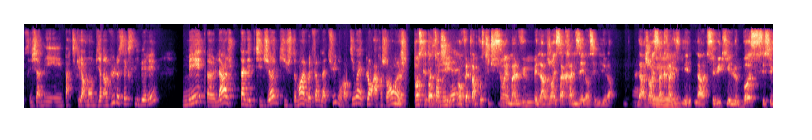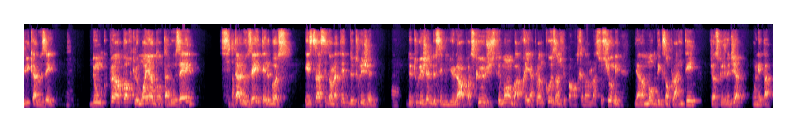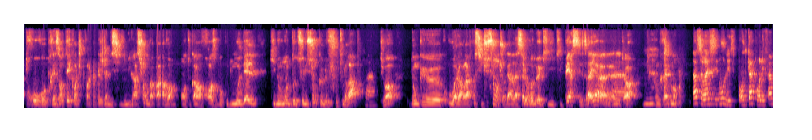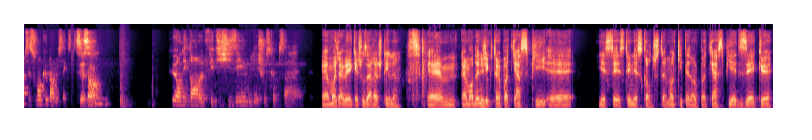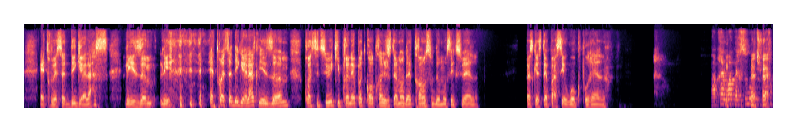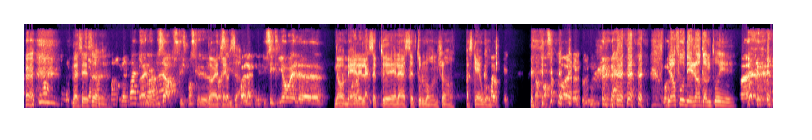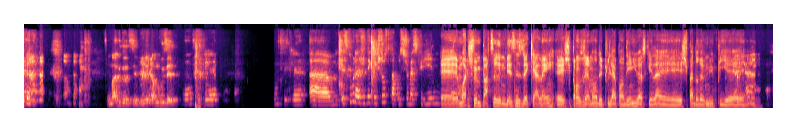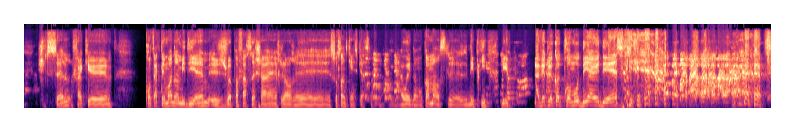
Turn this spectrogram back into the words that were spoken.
c'est jamais particulièrement bien vu le sexe libéré. Mais euh, là, tu as des petites jeunes qui, justement, elles veulent faire de la thune. On leur dit, ouais, plan argent. je pense que tu as tout dit. En fait, la prostitution est mal vue, mais l'argent est sacralisé dans ces milieux-là. L'argent est sacralisé. celui qui est le boss, c'est celui qui a l'oseille. Donc, peu importe le moyen dont tu as l'oseille, si tu as l'oseille, tu es le boss. Et ça, c'est dans la tête de tous les jeunes. De tous les jeunes de ces milieux-là, parce que justement, bah, après, il y a plein de causes. Hein, je ne vais pas rentrer dans la socio, mais il y a un manque d'exemplarité Tu vois ce que je veux dire? On n'est pas trop représenté quand tu prends les jeunes issus d'immigration. On va pas avoir, en tout cas en France, beaucoup de modèles qui nous montrent d'autres solutions que le foot ou le rap. Ouais. Tu vois? Donc, euh, ou alors la prostitution. Tu regardes la seule rebeu qui, qui perce, c'est Zaya, euh, Ouais. tu vois concrètement. Non, c'est vrai, sinon, les, en tout cas pour les femmes, c'est souvent que par le sexe, C'est ça. que en étant euh, fétichisé ou des choses comme ça. Euh, moi, j'avais quelque chose à rajouter. Là. Euh, à un moment donné, j'écoutais un podcast, puis c'était une escorte justement qui était dans le podcast, puis elle disait que elle trouvait ça dégueulasse, les hommes, les elle trouvait ça dégueulasse, les hommes prostitués qui prenaient pas de contrat justement de trans ou d'homosexuels. Parce que c'était pas assez woke pour elle. Après, moi, perso, tu vois, Ben, c'est ça. pas, Bah, elle est bizarre parce que je pense que. Non, elle est très bizarre. quoi, Elle accepte tous ses clients, elle. euh, Non, mais elle, elle accepte, elle accepte tout le monde, genre, parce qu'elle est woke. ok. Bah, force à toi. euh, Il en faut des gens comme toi. c'est McDo, c'est venez comme vous êtes. C'est clair. Non, c'est clair. Euh, Est-ce que vous voulez ajouter quelque chose sur la position masculine? Euh, moi, je veux me partir une business de câlin. Euh, J'y pense vraiment depuis la pandémie parce que là, euh, j'ai pas de revenus puis euh, je suis tout seul. Fait que contactez-moi dans mes DM. Euh, Je vais pas faire ça cher, genre euh, 75 pièces. Ah ouais, donc on commence là. des prix avec le code promo DAEDS.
